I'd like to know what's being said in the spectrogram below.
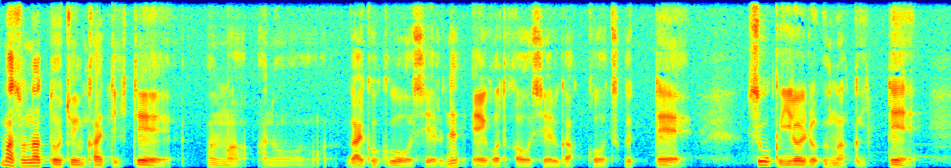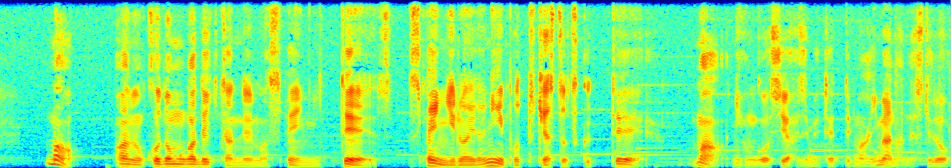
まあその後東京に帰ってきてあのまああの外国語を教えるね英語とかを教える学校を作ってすごくいろいろうまくいってまああの子供ができたんで、まあ、スペインに行ってスペインにいる間にポッドキャストを作ってまあ日本語を教え始めてってまあ今なんですけど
